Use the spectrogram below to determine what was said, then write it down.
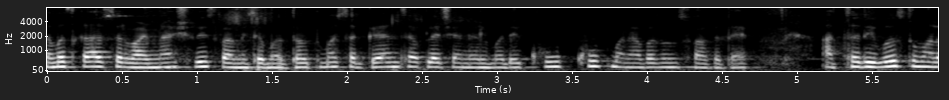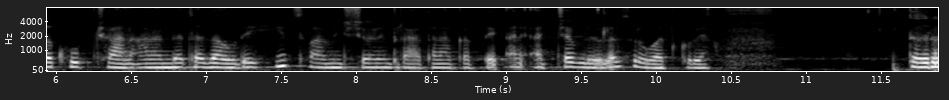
नमस्कार सर्वांना श्री स्वामी समर्थ. तुम्हा सगळ्यांचं आपल्या चॅनलमध्ये खूप खूप मनापासून स्वागत आहे. आजचा दिवस तुम्हाला खूप छान आनंदाचा जाऊ दे हीच स्वामींची चरणी प्रार्थना करते आणि आजच्या व्हिडिओला सुरुवात करूया. तर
